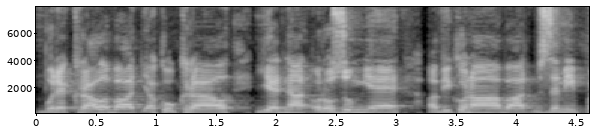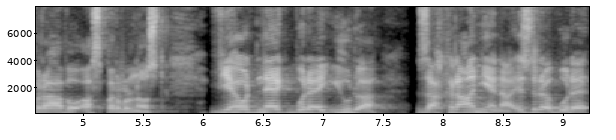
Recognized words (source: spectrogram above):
Bude královat jako král, jednat rozumně a vykonávat v zemi právo a spravedlnost. V jeho dnech bude Juda zachráněna, Izrael bude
